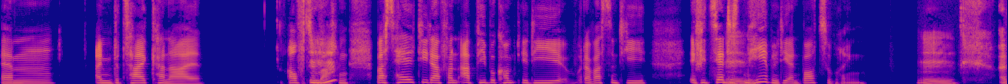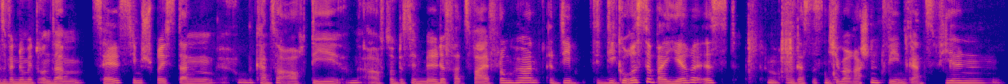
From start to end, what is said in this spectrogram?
ähm, einen Bezahlkanal aufzumachen. Mhm. Was hält die davon ab? Wie bekommt ihr die oder was sind die effizientesten mhm. Hebel, die an Bord zu bringen? Mhm. Also wenn du mit unserem Sales-Team sprichst, dann äh, kannst du auch die auch so ein bisschen milde Verzweiflung hören. Die, die, die größte Barriere ist, und das ist nicht überraschend, wie in ganz vielen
